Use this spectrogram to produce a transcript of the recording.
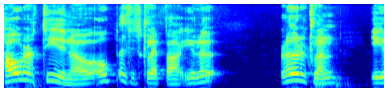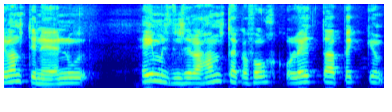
hárar, tíðina og ofbeldiskleipa í lauruglan í landinu er nú heimildin til að handtaka fólk og leita byggjum,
